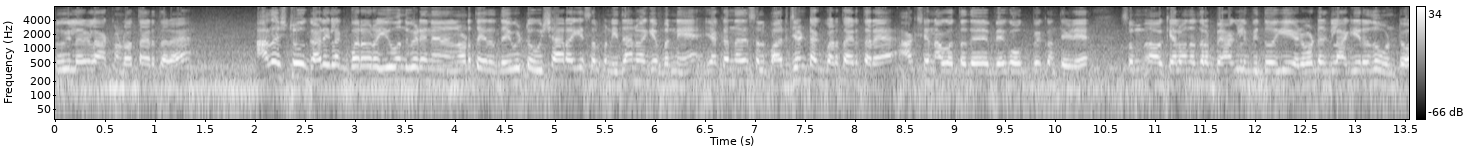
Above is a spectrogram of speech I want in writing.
ಟೂ ವೀಲರ್ಗಳು ಹಾಕೊಂಡು ಹೋಗ್ತಾ ಇರ್ತಾರೆ. ಆದಷ್ಟು ಗಾಡಿಗಳಕ್ಕೆ ಬರೋರು ಈ ಒಂದು ವಿಡಿಯೋನ ನೋಡ್ತಾ ಇದ್ದಾರೆ ದಯವಿಟ್ಟು ಹುಷಾರಾಗಿ ಸ್ವಲ್ಪ ನಿಧಾನವಾಗಿ ಬನ್ನಿ. ಯಾಕಂದರೆ ಸ್ವಲ್ಪ ಅರ್ಜೆಂಟಾಗಿ ಬರ್ತಾ ಇರ್ತಾರೆ. ಆಕ್ಷನ್ ಆಗುತ್ತದೆ, ಬೇಗ ಹೋಗ್ಬೇಕು ಅಂತೇಳಿ. ಸುಮ್ ಕೆಲವೊಂದು ಹತ್ರ ಬ್ಯಾಗ್ಗಳು ಬಿದ್ದೋಗಿ ಎಡವಟಗಳಾಗಿರೋದು ಉಂಟು.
